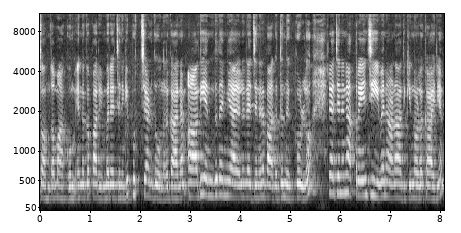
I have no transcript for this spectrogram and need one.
സ്വന്തമാക്കും എന്നൊക്കെ പറയുമ്പോൾ രചനയ്ക്ക് പുച്ഛമാണ് തോന്നുന്നത്. കാരണം ആദി എന്ത് തന്നെയായാലും രചനയുടെ ഭാഗത്ത് നിൽക്കുള്ളൂ. രചനന് അത്രയും ജീവനാണ് ആദിക്കുന്നുള്ള കാര്യം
